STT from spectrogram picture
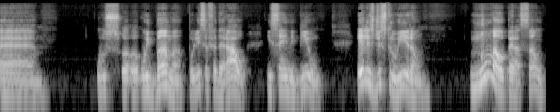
É, os, o, o, IBAMA, Polícia Federal e CMBio, eles destruíram numa operação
